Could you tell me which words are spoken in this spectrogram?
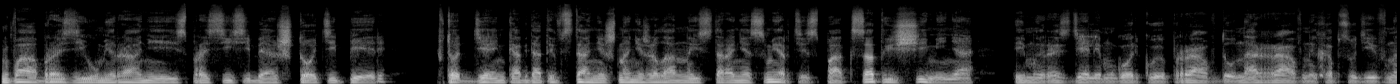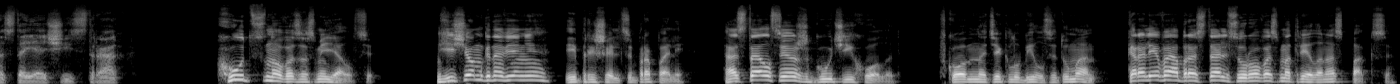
Вообрази умирание и спроси себя, что теперь. В тот день, когда ты встанешь на нежеланной стороне смерти, Спакс, отыщи меня, и мы разделим горькую правду, на равных обсудив настоящий страх». Худ снова засмеялся. Еще мгновение, и пришельцы пропали. Остался жгучий холод. В комнате клубился туман. Королева Абрасталь сурово смотрела на Спакса.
